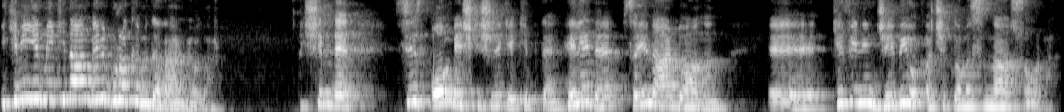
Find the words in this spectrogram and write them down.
2022'den beri bu rakamı da vermiyorlar. Şimdi siz 15 kişilik ekipte hele de Sayın Erdoğan'ın e, kefenin cebi yok açıklamasından sonra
